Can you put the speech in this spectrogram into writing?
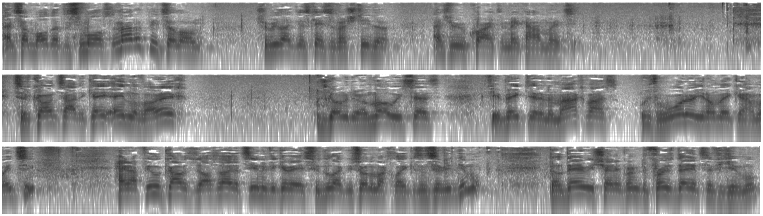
and some hold that the smallest amount of pizza alone should be like this case of ashtida and should be required to make a hamoitzi. So if Khan Tzadikei Ein Levarech is going to Ramo, he says if you baked it in a machvas with water, you don't make a hamoitzi. And I feel covers also like that's even if you give a sudu like we saw in the machlekes in Sivit Gimel. Del dairy shine according to the first day in Sivit Gimel.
